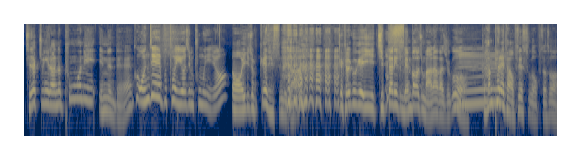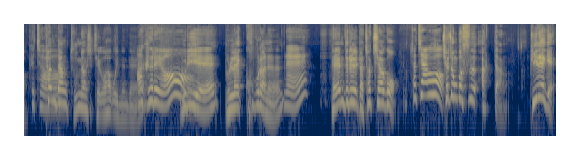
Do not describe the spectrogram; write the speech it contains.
제작 중이라는 풍문이 있는데. 그 언제부터 이어진 풍문이죠? 어, 이게 좀 꽤 됐습니다. 그러니까 결국에 이 집단이 좀 멤버가 좀 많아가지고 음... 그한 편에 다 없앨 수가 없어서 그쵸. 편당 두 명씩 제거하고 있는데. 아, 그래요? 우리의 블랙 코브라는 네. 뱀들을 다 처치하고 처치하고 최종 보스 악당 빌에게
